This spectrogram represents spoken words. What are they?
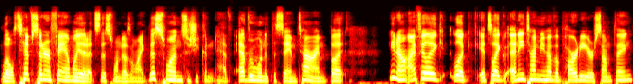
little tiffs in her family that it's this one doesn't like this one, so she couldn't have everyone at the same time. But, you know, I feel like, look, it's like anytime you have a party or something,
